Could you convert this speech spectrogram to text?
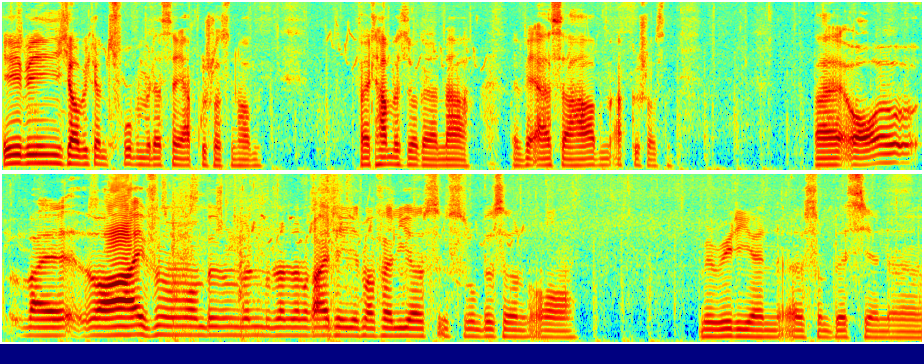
Ey, bin ich, glaube ich, ganz froh, wenn wir das hier abgeschlossen haben. Vielleicht haben wir es sogar danach. Wenn wir erste haben, abgeschlossen. Weil, oh, weil, oh, ich finde ein bisschen, wenn du dann ein Reiter jedes Mal verlierst, ist so ein bisschen, oh. Meridian ist so ein bisschen, äh,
